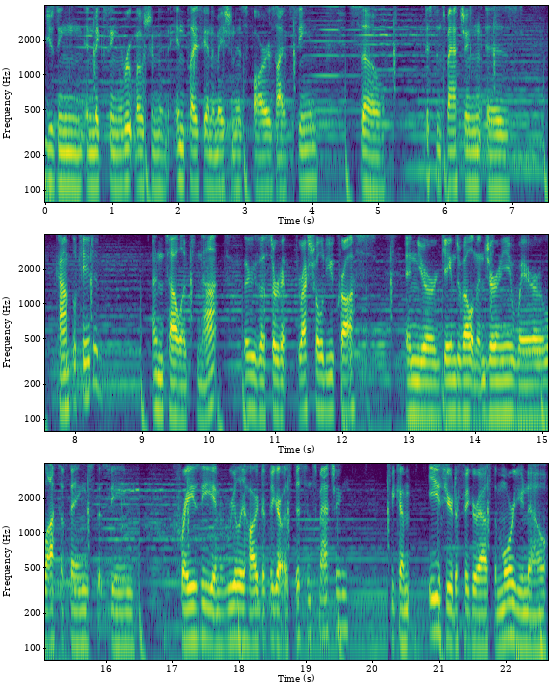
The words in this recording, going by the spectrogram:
using and mixing root motion and in-place animation as far as I've seen. So distance matching is complicated, until it's not. There's a certain threshold you cross in your game development journey where lots of things that seem crazy and really hard to figure out with distance matching become easier to figure out the more you know.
